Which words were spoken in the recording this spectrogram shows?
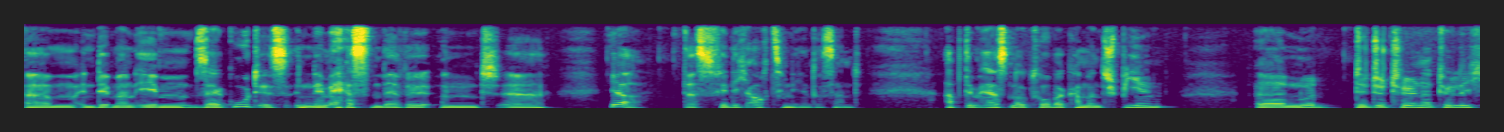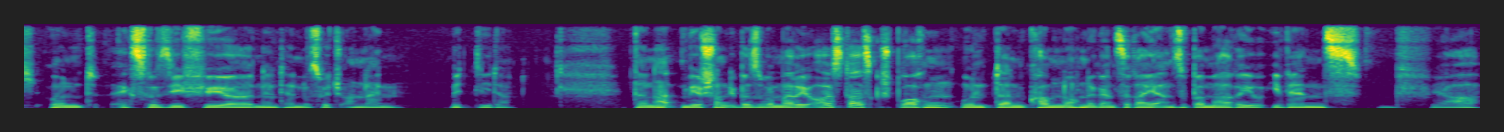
ähm, indem man eben sehr gut ist in dem ersten Level. Und äh, ja, das finde ich auch ziemlich interessant. Ab dem 1. Oktober kann man es spielen. Äh, nur digital natürlich und exklusiv für Nintendo Switch Online Mitglieder. Dann hatten wir schon über Super Mario All-Stars gesprochen und dann kommen noch eine ganze Reihe an Super Mario Events. Ja,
